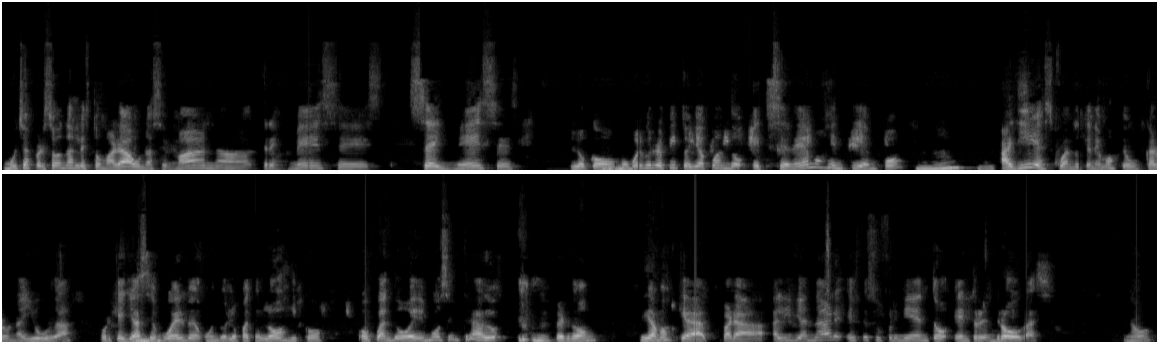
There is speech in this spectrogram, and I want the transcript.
Muchas personas les tomará una semana, tres meses, seis meses. Lo como uh -huh. vuelvo y repito, ya cuando excedemos en tiempo, uh -huh. allí es cuando tenemos que buscar una ayuda, porque ya uh -huh. se vuelve un duelo patológico o cuando hemos entrado, perdón, digamos que a, para aliviar este sufrimiento entro en drogas, ¿no?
